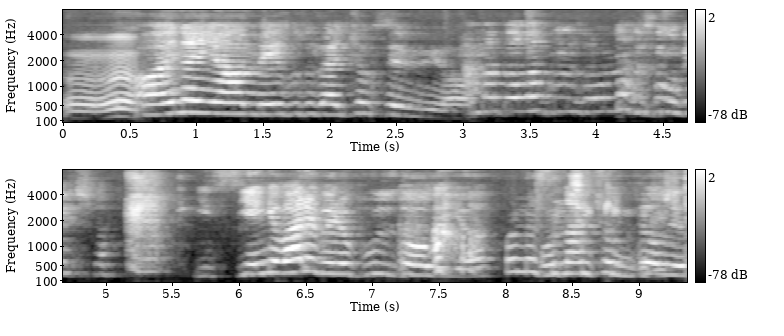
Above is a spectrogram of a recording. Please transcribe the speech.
Oo. Aynen ya meyvuzu ben çok seviyorum. Ama dolabımız olmadığı için. Yenge var ya böyle buzda oluyor. onlar çok da oluyor.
